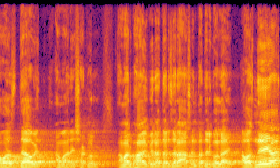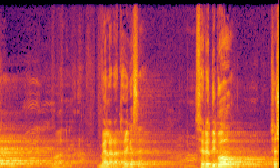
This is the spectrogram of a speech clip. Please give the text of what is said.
আওয়াজ দাও আমার এ সকল, আমার ভাই বেরাদার যারা আছেন তাদের গলায়। আওয়াজ নেই আর? মেলা রাত হয়ে গেছে। ছেড়ে দিব, শেষ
